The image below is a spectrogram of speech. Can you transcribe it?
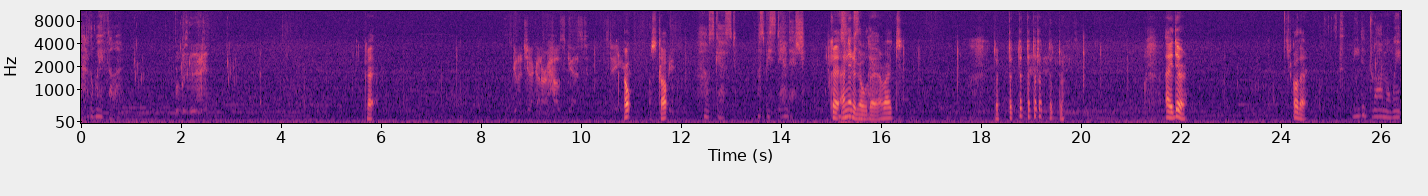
Out of the way, fella. Okay. Gonna check on our house guest. Stay here. Oh, stop. House guest. Must be Standish. Okay, I need to go somewhere. there, right? Du- du- du-. Hey, dear. Go there. Need to draw him away.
